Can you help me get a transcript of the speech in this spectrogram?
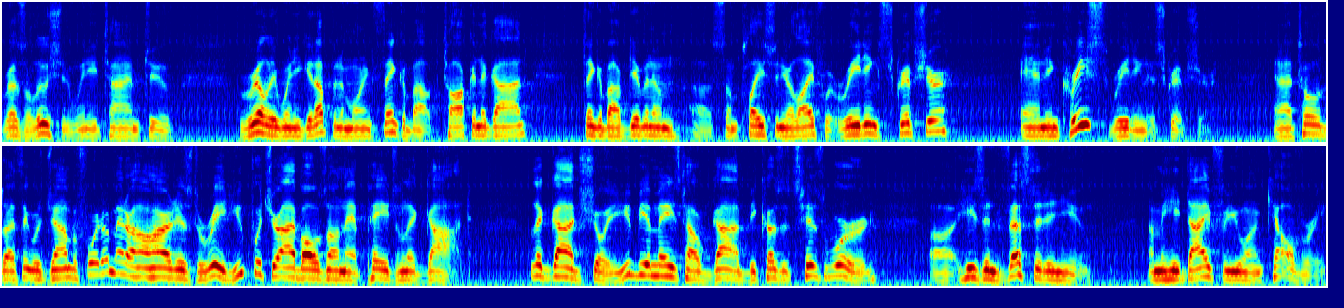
resolution. We need time to really, when you get up in the morning, think about talking to God, think about giving Him uh, some place in your life with reading Scripture, and increase reading the Scripture. And I told, I think it was John before, it doesn't matter how hard it is to read. You put your eyeballs on that page and let God, let God show you. You'd be amazed how God, because it's His Word, uh, He's invested in you. I mean, He died for you on Calvary.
